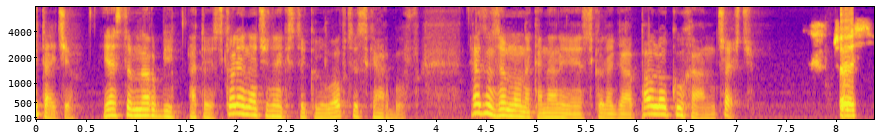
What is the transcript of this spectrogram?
Witajcie, ja jestem Norbi, a to jest kolejny odcinek z cyklu Łowcy Skarbów. Razem ze mną na kanale jest kolega Paulo Kuchan. Cześć. Cześć.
